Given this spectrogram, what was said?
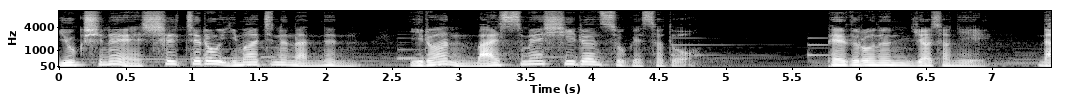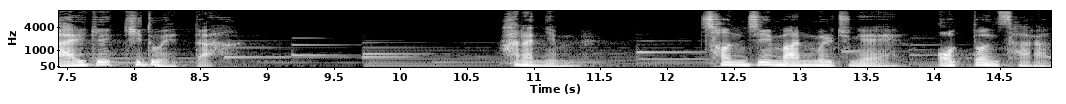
육신에 실제로 임하지는 않는 이러한 말씀의 시련 속에서도 베드로는 여전히 나에게 기도했다. 하나님, 천지 만물 중에 어떤 사람,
